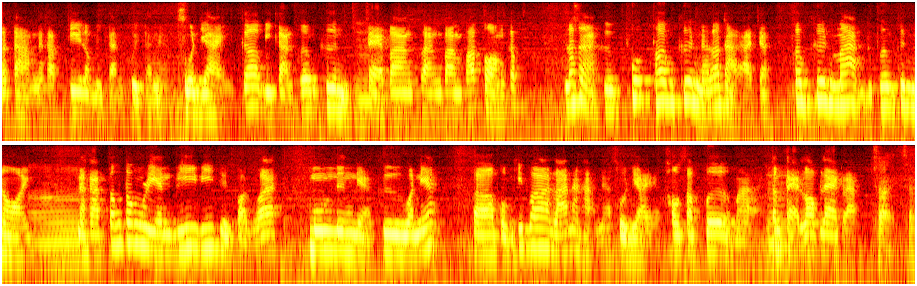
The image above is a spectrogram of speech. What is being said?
ก็ตามนะครับ ที่เรามีการคุยกันเนี่ยส่วนใหญ่ก็มีการเพิ่มขึ้นอืมแต่บางบางบางแพลตฟอร์มก็ลักษณะคือพูดเพิ่มขึ้นนะลักษณะอาจจะเพิ่มขึ้นมากหรือเพิ่มขึ้นน้อยนะครับ ต้องต้องเรียนพี่พี่ถึงก่อนว่า มุมหนึ่งเนี่ยคือวันเนี้ย เอ่อผมคิดว่าร้านอาหารเนี่ยส่วนใหญ่เขาซัฟเฟอร์มาตั้งแต่รอบแรกแล้ว ใช่ใช่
